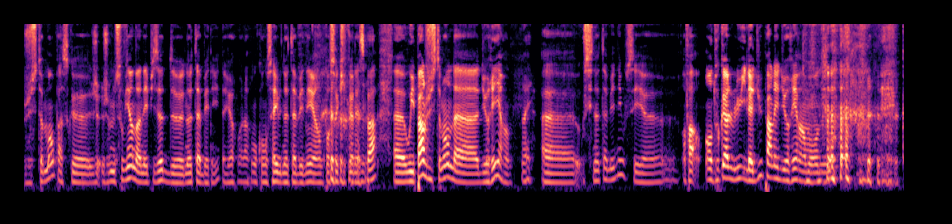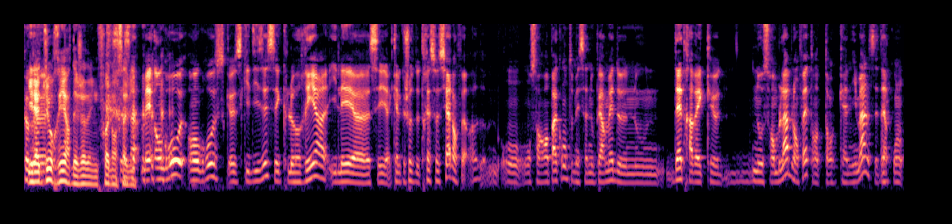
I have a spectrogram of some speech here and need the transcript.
justement, parce que je, je me souviens d'un épisode de Nota Bene, d'ailleurs, voilà, on conseille Nota Bene hein, pour ceux qui connaissent pas, euh, où il parle justement de la- du rire. Ouais. Euh, ou c'est Nota Bene ou c'est. euh, Enfin, en tout cas, lui, il a dû parler du rire à un moment donné. Comme, Il a euh, dû rire déjà une fois dans sa vie. Mais en gros, en gros, ce que- ce qu'il disait, c'est que le rire, il est, euh, c'est quelque chose de très social. Enfin, on, on s'en rend pas compte, mais ça nous permet de nous d'être avec euh, nos semblables en fait, en tant qu'animal. C'est-à-dire qu'on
